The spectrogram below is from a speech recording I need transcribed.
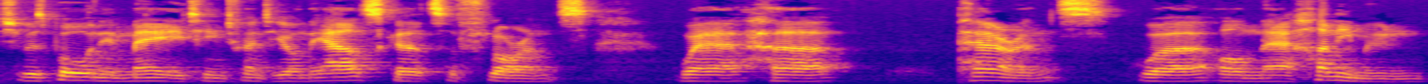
She was born in May 1820 on the outskirts of Florence, where her parents were on their honeymoon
